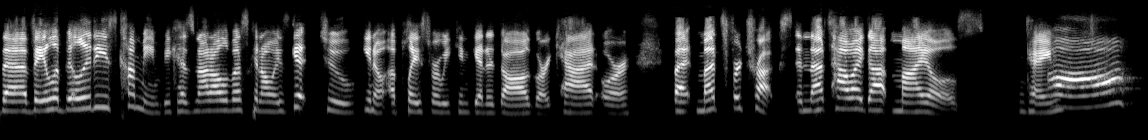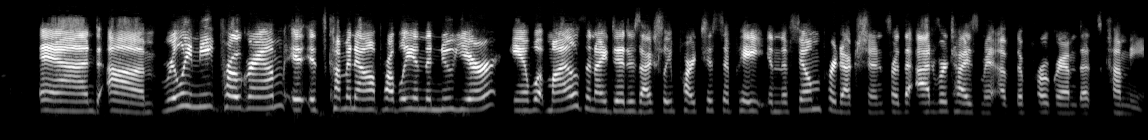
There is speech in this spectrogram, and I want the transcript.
the availability is coming because not all of us can always get to, you know, a place where we can get a dog or a cat or, but mutts for trucks. And that's how I got Miles. Okay. Aww. And um, really neat program. It, it's coming out probably in the new year. And what Miles and I did is actually participate in the film production for the advertisement of the program that's coming.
